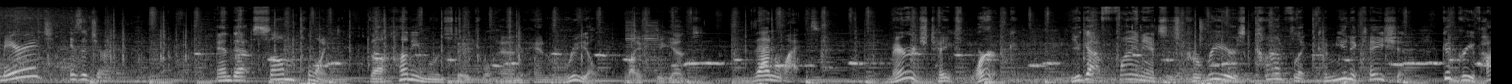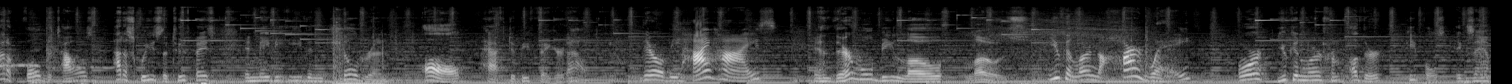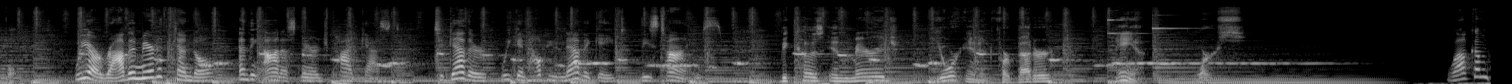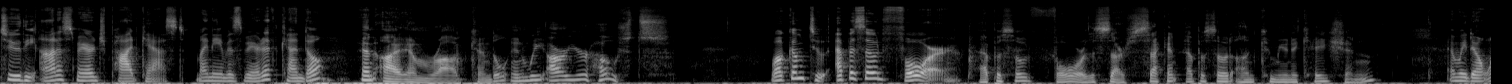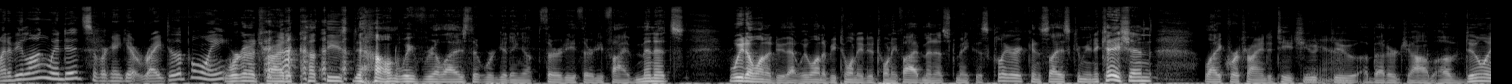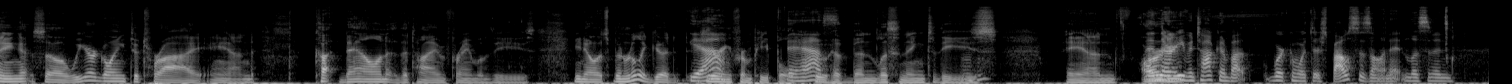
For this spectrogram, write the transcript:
Marriage is a journey. And at some point, the honeymoon stage will end and real life begins. Then what? Marriage takes work. You got finances, careers, conflict, communication, good grief, how to fold the towels, how to squeeze the toothpaste, and maybe even children all have to be figured out. There will be high highs. And there will be low lows. You can learn the hard way. Or you can learn from other people's example. We are Rob and Meredith Kendall and the Honest Marriage Podcast. Together, we can help you navigate these times. Because in marriage, you're in it for better and worse. Welcome to the Honest Marriage Podcast. My name is Meredith Kendall. And I am Rob Kendall, and we are your hosts. Welcome to episode four. Episode four. This is our second episode on communication. And we don't want to be long winded, so we're going to get right to the point. We're going to try to cut these down. We've realized that we're getting up 30, 35 minutes. We don't want to do that. We want to be 20 to 25 minutes to make this clear, concise communication, like we're trying to teach you Yeah. to do a better job of doing. So we are going to try and cut down the time frame of these. You know, it's been really good Yeah. hearing from people who. Mm-hmm. have been listening to these and and they're even talking about working with their spouses on it and listening.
